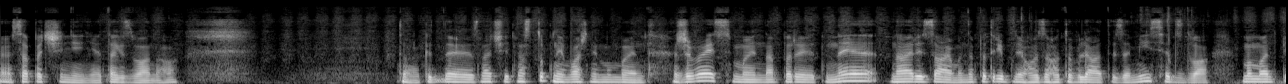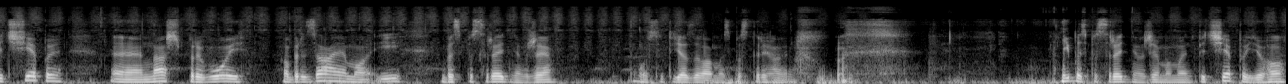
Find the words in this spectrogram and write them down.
е, соподчинення, так званого. Так, де, значить, наступний важний момент. Живець ми наперед не нарізаємо, не потрібно його заготовляти за місяць-два. Момент підщепи, е, наш привой обрізаємо і безпосередньо вже. Ось тут я за вами спостерігаю. І безпосередньо вже момент підщепи його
